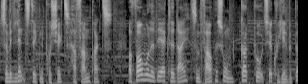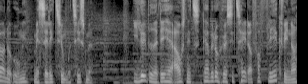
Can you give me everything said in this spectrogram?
som et landstækkende projekt har frembragt. Og formålet det er at klæde dig som fagperson godt på til at kunne hjælpe børn og unge med selektiv mutisme. I løbet af det her afsnit, der vil du høre citater fra flere kvinder,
